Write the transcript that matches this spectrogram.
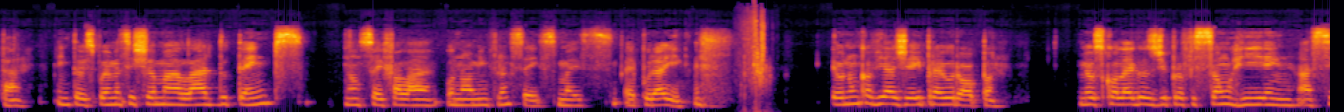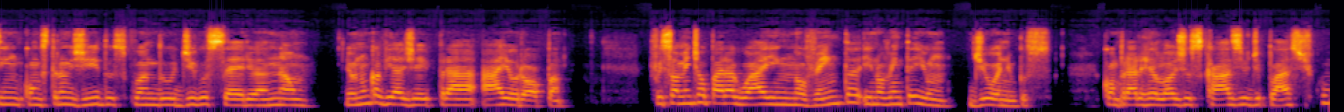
Tá. Então, esse poema se chama Lar do Temps. Não sei falar o nome em francês, mas é por aí. Eu nunca viajei para a Europa meus colegas de profissão riem, assim, constrangidos, quando digo séria, não, eu nunca viajei para a Europa. Fui somente ao Paraguai em 90 e 91, de ônibus, comprar relógios Casio de plástico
